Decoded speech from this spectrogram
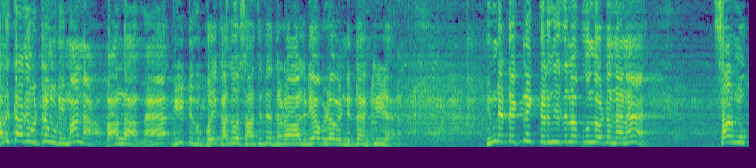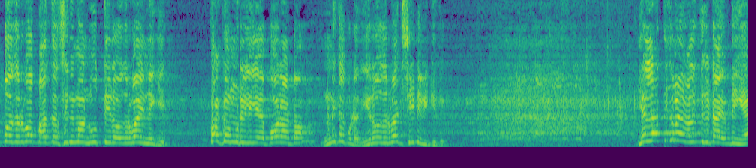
அதுக்காக விட்டுற முடியுமா நான் வாங்காம வீட்டுக்கு போய் கதவை சாத்திட்டு தடாலடியா விழ வேண்டியதுதான் கீழே. இந்த டெக்னிக் தெரிஞ்சதுன்னா பூந்தோட்டம் தானே? சார் முப்பது ரூபா பார்த்த சினிமா நூற்றி இருபது ரூபாய் இன்னைக்கு. பார்க்க முடியலையே போராட்டம். நினைக்க கூடாது. இருபது ரூபாய்க்கு சீடு விற்கிது எல்லாத்துக்குமே அழுத்துக்கிட்டா எப்படிங்க?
